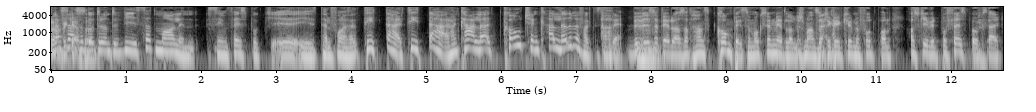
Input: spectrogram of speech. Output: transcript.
Lasse har alltså gått runt och visat Malin sin Facebook eh, i telefonen. Så här, titta här, titta här. Han kallade, coachen kallade mig faktiskt för det. Beviset är då alltså att hans kompis, som också är en medelålders man som tycker det är kul med fotboll, har skrivit på Facebook så här,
